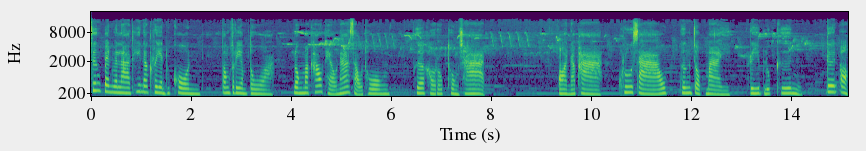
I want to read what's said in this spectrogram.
ซึ่งเป็นเวลาที่นักเรียนทุกคนต้องเตรียมตัว ลงมาเข้าแถวหน้าเสาธง เพื่อเคารพธงชาติออนนภา ครูสาว เพิ่งจบใหม่ รีบลุกขึ้น เดินออก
